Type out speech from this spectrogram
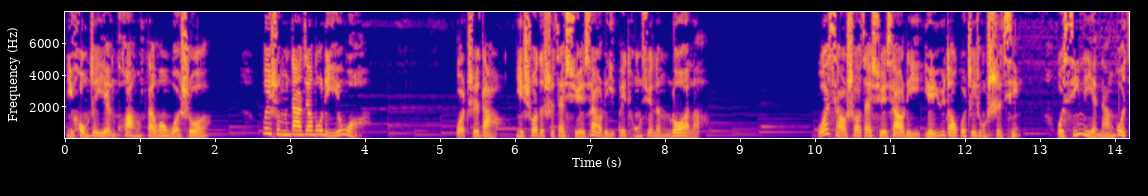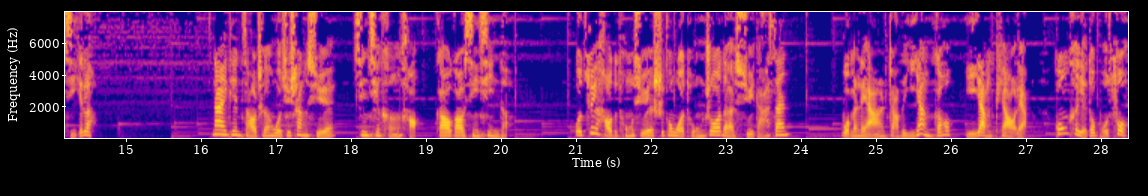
你红着眼眶反问我说：“为什么大家不理我？”我知道你说的是在学校里被同学冷落了。我小时候在学校里也遇到过这种事情。我心里也难过极了。那一天早晨，我去上学，心情很好，高高兴兴的。我最好的同学是跟我同桌的许达三，我们俩长得一样高，一样漂亮，功课也都不错。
